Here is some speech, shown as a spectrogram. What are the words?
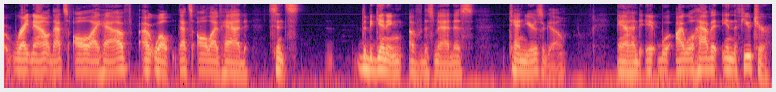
right now that's all I have. Uh, well, that's all I've had since the beginning of this madness 10 years ago and it will I will have it in the future.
